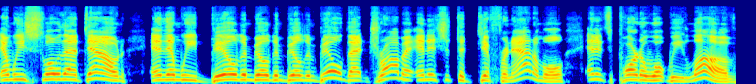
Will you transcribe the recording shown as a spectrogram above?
And we slow that down and then we build and build and build and build that drama and it's just a different animal and it's part of what we love.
